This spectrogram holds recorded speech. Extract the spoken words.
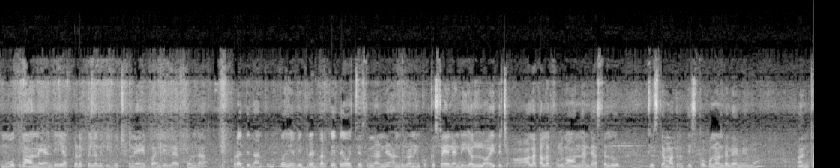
స్మూత్గా ఉన్నాయండి. ఎక్కడ పిల్లలకి గుచ్చుకునే ఇబ్బంది లేకుండా ప్రతిదానికి మీకు హెవీ థ్రెడ్ వర్క్ అయితే వచ్చేసిందండి. అందులో ఇంకొక స్టైల్ అండి. ఎల్లో అయితే చాలా కలర్ఫుల్గా ఉందండి. అసలు చూస్తే మాత్రం తీసుకోకుండా ఉండలేమేమో అంత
